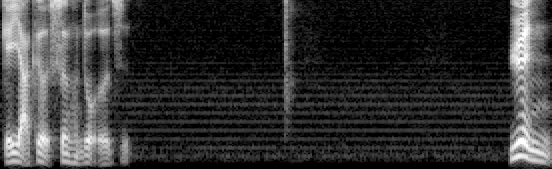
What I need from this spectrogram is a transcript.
给雅各生很多儿子。”愿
